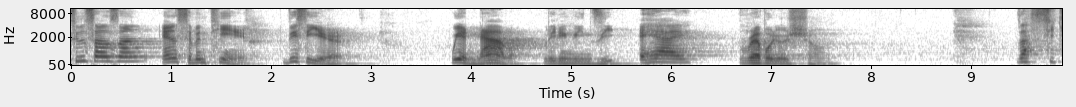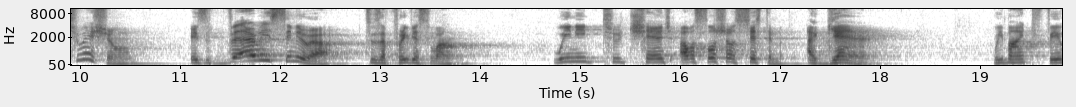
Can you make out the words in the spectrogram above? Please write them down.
2017, this year, we are now living in the AI revolution. The situation is very similar to the previous one. We need to change our social system again. We might feel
